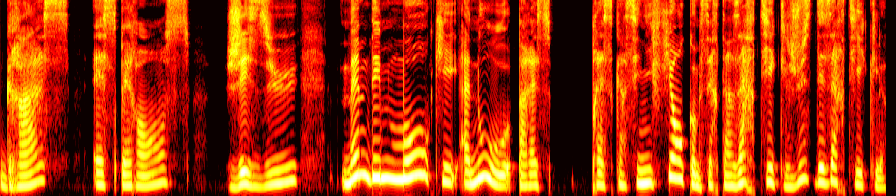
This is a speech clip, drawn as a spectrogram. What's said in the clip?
grâce, espérance, Jésus, même des mots qui, à nous, paraissent presque insignifiants, comme certains articles, juste des articles.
